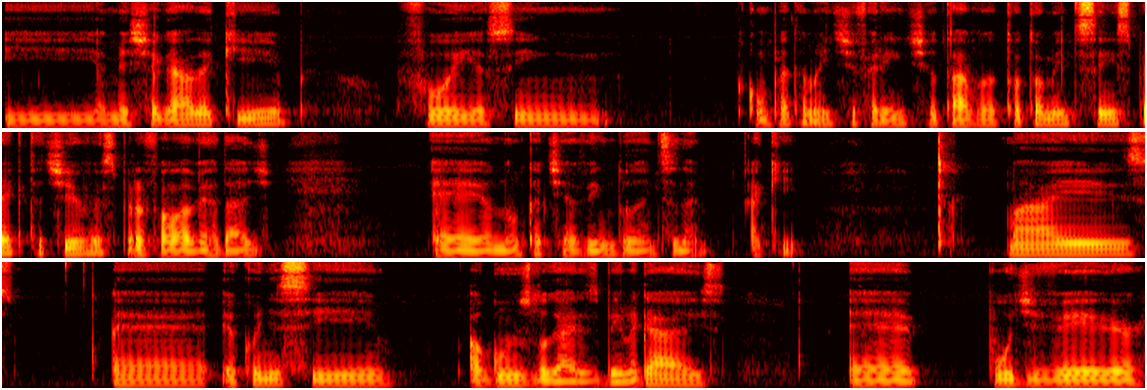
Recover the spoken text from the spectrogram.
E a minha chegada aqui foi assim completamente diferente. Eu tava totalmente sem expectativas, para falar a verdade. É, eu nunca tinha vindo antes, né? Aqui. Mas é, eu conheci alguns lugares bem legais. É, pude ver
